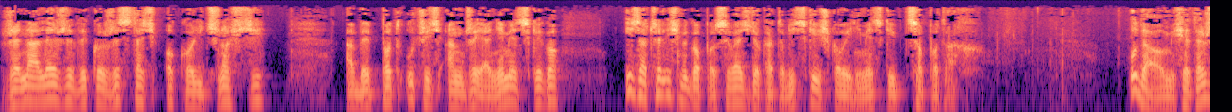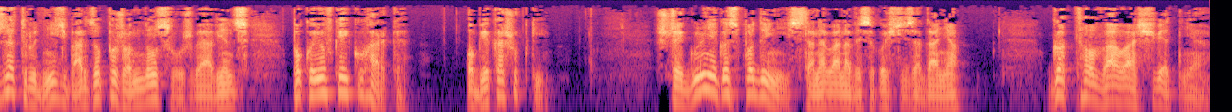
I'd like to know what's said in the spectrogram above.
że należy wykorzystać okoliczności, aby poduczyć Andrzeja niemieckiego i zaczęliśmy go posyłać do katolickiej szkoły niemieckiej w Copotach. Udało mi się też zatrudnić bardzo porządną służbę, a więc pokojówkę i kucharkę, obie kaszubki. Szczególnie gospodyni stanęła na wysokości zadania. Gotowała świetnie.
